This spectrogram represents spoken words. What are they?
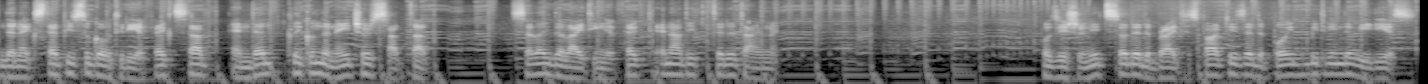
The next step is to go to the Effects tab and then click on the Nature sub-tab. Select the lighting effect and add it to the timeline. Position it so that the brightest part is at the point between the videos.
